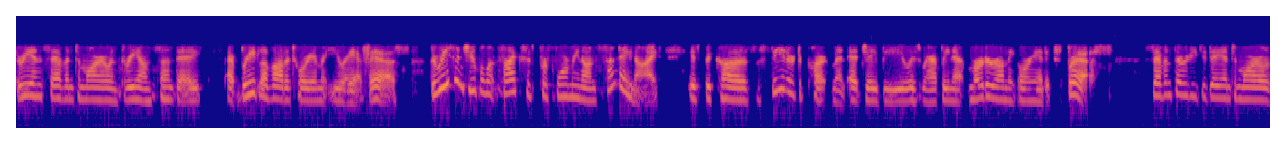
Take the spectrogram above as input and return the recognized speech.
3 and 7 tomorrow, and 3 on Sunday at Breedlove Auditorium at UAFS. The reason Jubilant Sykes is performing on Sunday night is because the theater department at JBU is wrapping up Murder on the Orient Express. 7.30 today and tomorrow,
